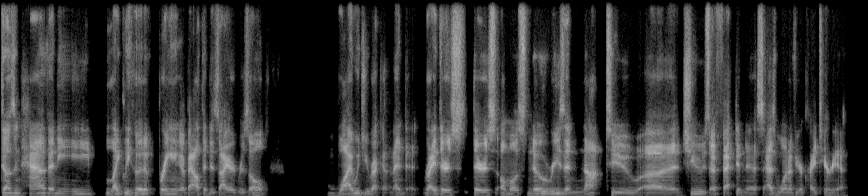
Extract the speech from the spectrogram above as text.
doesn't have any likelihood of bringing about the desired result why would you recommend it right? There's there's almost no reason not to uh, choose effectiveness as one of your criteria.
